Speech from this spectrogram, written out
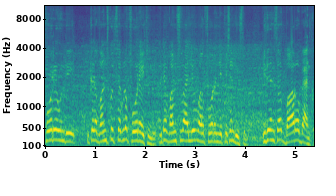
ఫోరే ఉంది. ఇక్కడ వన్స్కి వచ్చినా కూడా ఫోర్ అవుతుంది. అంటే వన్స్ వాల్యూ ఫోర్ అని చెప్పేసి చూస్తుంది. ఇదేం sir? Borrow bank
